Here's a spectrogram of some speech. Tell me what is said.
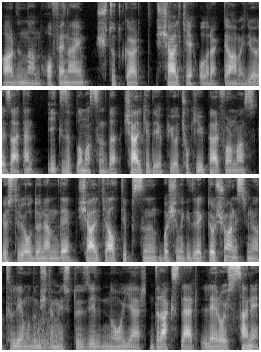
Ardından Hoffenheim, Stuttgart, Schalke olarak devam ediyor ve zaten ilk zıplamasını da Schalke'de yapıyor. Çok iyi bir performans gösteriyor o dönemde. Schalke altyapısının başındaki direktör şu an ismini hatırlayamadım işte Mesut Özil, Neuer, Draxler, Leroy Sané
